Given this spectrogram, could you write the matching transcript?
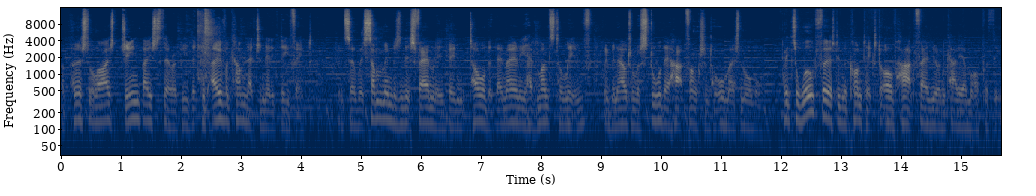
a personalised gene-based therapy that could overcome that genetic defect. And so where some members of this family have been told that they may only have months to live, we've been able to restore their heart function to almost normal. It's a world first in the context of heart failure and cardiomyopathy.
